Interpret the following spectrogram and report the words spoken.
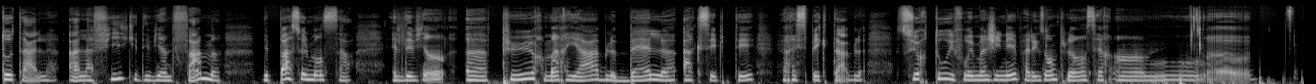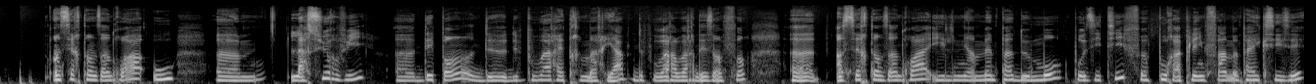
totale à la fille qui devient femme, mais pas seulement ça. Elle devient euh, pure, mariable, belle, acceptée, respectable. Surtout, il faut imaginer, par exemple, un, un, euh, un certains endroits où euh, la survie euh, dépend de, pouvoir être mariable, de pouvoir avoir des enfants. Euh, à certains endroits, il n'y a même pas de mots positifs pour appeler une femme pas excisée.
